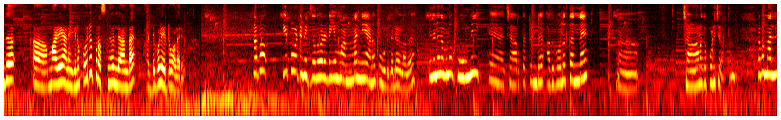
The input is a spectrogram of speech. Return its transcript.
ഇത് മഴയാണെങ്കിലും ഒരു പ്രശ്നവും ഇല്ലാണ്ട് അടിപൊളിയായിട്ട് വളരും. ഈ പോട്ടി മിക്സ് എന്ന് പറഞ്ഞിട്ടുണ്ടെങ്കിൽ മണ്ണ് തന്നെയാണ് കൂടുതലുള്ളത്. ഇതിൽ നമ്മൾ ഉമ്മി ചേർത്തിട്ടുണ്ട്. അതുപോലെ തന്നെ ചാണകപ്പൊടി ചേർത്തിട്ടുണ്ട്. അപ്പോൾ നല്ല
